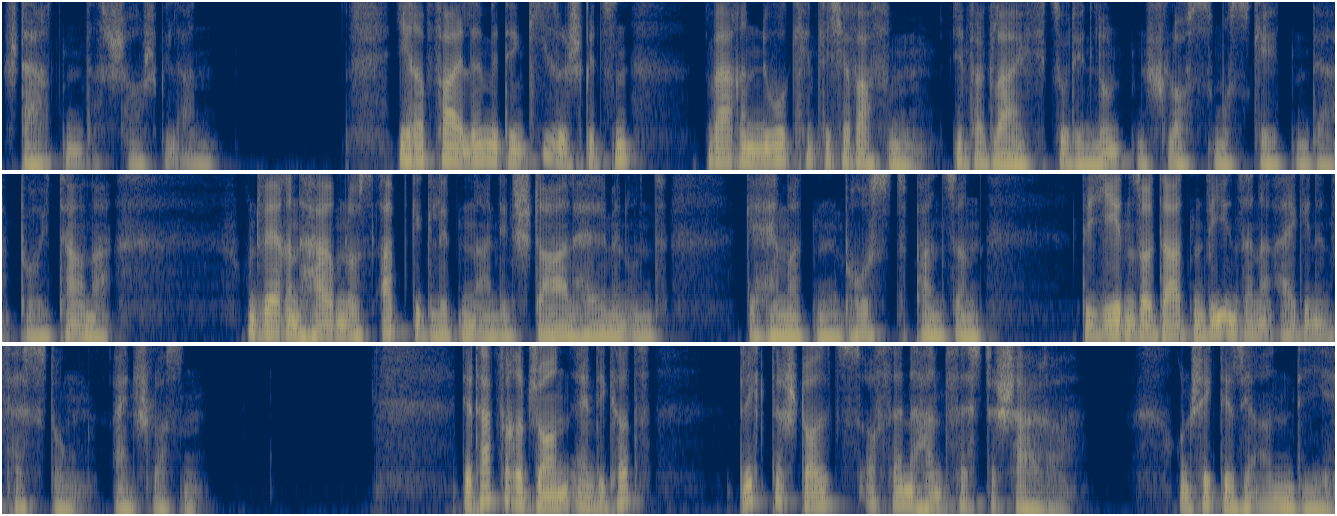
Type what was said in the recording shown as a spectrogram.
starrten das Schauspiel an. Ihre Pfeile mit den Kieselspitzen waren nur kindliche Waffen im Vergleich zu den Lundenschlossmusketen der Puritaner und wären harmlos abgeglitten an den Stahlhelmen und gehämmerten Brustpanzern, die jeden Soldaten wie in seiner eigenen Festung einschlossen. Der tapfere John Endicott blickte stolz auf seine handfeste Schar und schickte sie an, die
